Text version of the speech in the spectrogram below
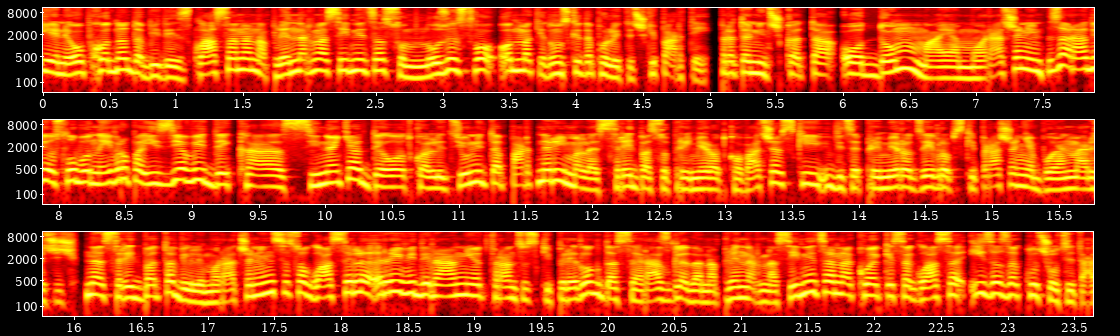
и е необходно да биде изгласана на пленарна седница со мнозинство од македонските политички партии. Пратеничката од Дом Маја Морачанин за Радио Слободна Европа изјави дека синоќа дел од коалиционите партнери имале средба со премиерот Ковачевски вице-премиерот за европски прашања Јање Бојан Маричич. На средбата Вили Морачанин се согласиле ревидираниот француски предлог да се разгледа на пленарна седница на која ќе се гласа и за заклучоците.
